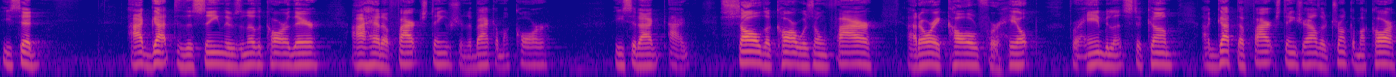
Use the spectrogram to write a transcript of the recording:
He said, I got to the scene, there was another car there. I had a fire extinguisher in the back of my car. He said, I, I saw the car was on fire. I'd already called for help, for ambulance to come. I got the fire extinguisher out of the trunk of my car,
